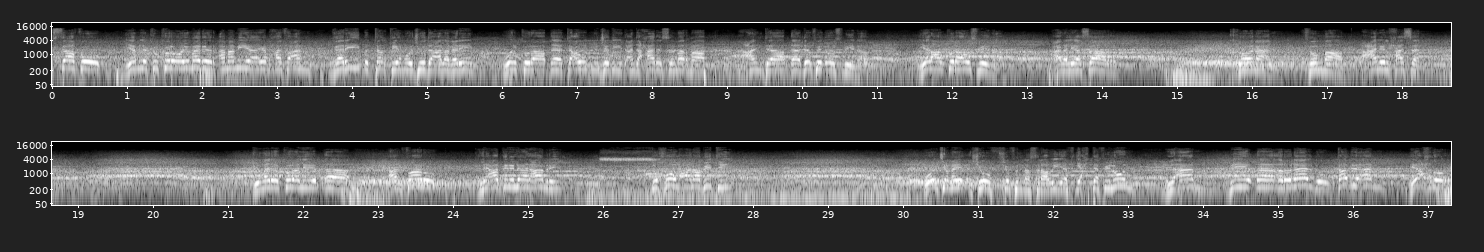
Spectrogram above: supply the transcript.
ستافو يملك الكرة ويمرر أمامية يبحث عن غريب. التغطية موجودة على غريب والكرة تعود من جديد عند حارس المرمى عند ديفيد أوسبينا. يلعب كرة أوسبينا على اليسار كونان ثم علي الحسن. يمرر كرة للفارو لعبد الله العامري. دخول على بيتي. والجماهير شوف شوف النصراوية يحتفلون الآن برونالدو قبل أن يحضر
